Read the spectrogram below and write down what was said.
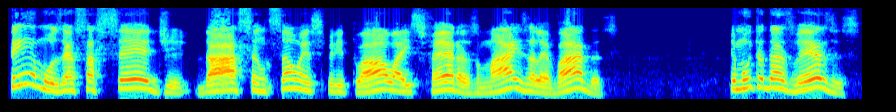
temos essa sede da ascensão espiritual a esferas mais elevadas, e muitas das vezes,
